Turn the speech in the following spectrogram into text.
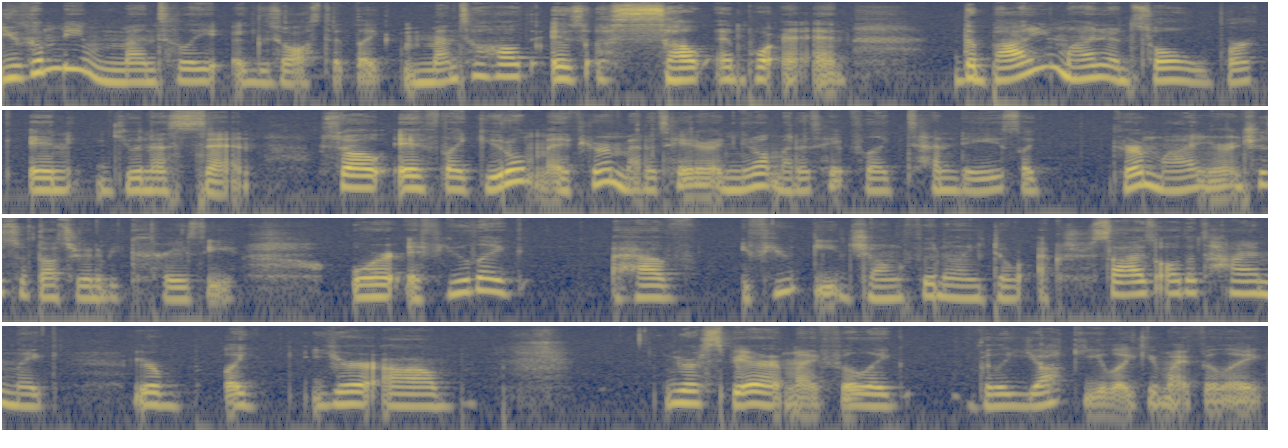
you can be mentally exhausted. Like mental health is so important and the body, mind and soul work in unison. So if like you don't if you're a meditator and you don't meditate for like 10 days, like your mind, your intrusive thoughts are going to be crazy. Or if you like have if you eat junk food and like don't exercise all the time, like your like your um your spirit might feel like really yucky, like you might feel like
